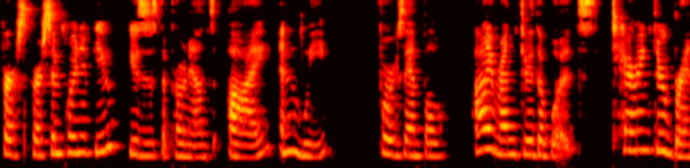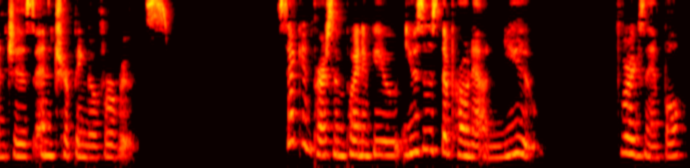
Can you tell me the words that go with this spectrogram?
First person point of view uses the pronouns I and we. For example, I run through the woods, tearing through branches and tripping over roots. Second person point of view uses the pronoun you. For example,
